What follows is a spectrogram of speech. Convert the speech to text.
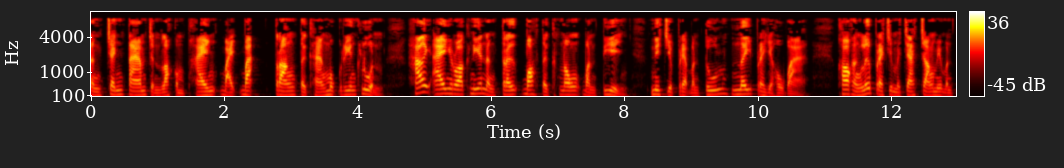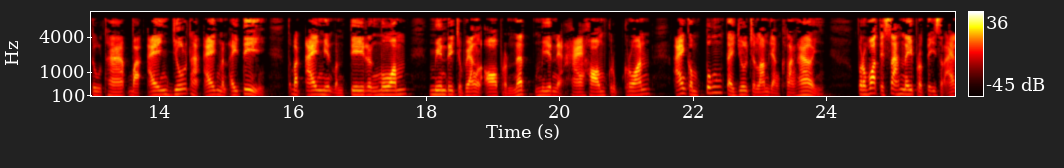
នឹងចេញតាមចន្លោះកំផែងបែកបាក់ត្រង់ទៅខាងមុខរៀងខ្លួន ហើយឯងរាល់គ្នានឹងត្រូវបោះទៅក្នុងបន្ទាយនេះជាព្រះបន្ទូលនៃព្រះយេហូវ៉ា ខខាងលើព្រះជាម្ចាស់ចង់មានបន្ទូលថាបើឯងយល់ថាឯងមិនអីទេត្បិតឯងមានបន្ទាយរឹងមាំមានរាជវាំងល្អប្រណិត មានអ្នកហែហោមគ្រប់គ្រាន់ឯងកំពុងតែយល់ច្រឡំយ៉ាងខ្លាំងហើយប្រវត្តិសាស្ត្រនៃប្រទេសអ៊ីស្រាអែល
